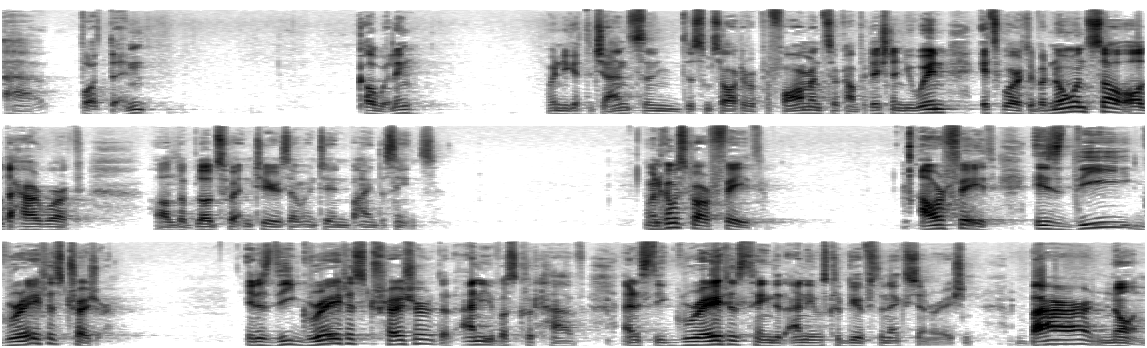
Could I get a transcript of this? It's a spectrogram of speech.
Uh, but then, God willing, when you get the chance and there's some sort of a performance or competition and you win, it's worth it. But no one saw all the hard work, all the blood, sweat, and tears that went in behind the scenes. And when it comes to our faith, our faith is the greatest treasure. It is the greatest treasure that any of us could have, and it's the greatest thing that any of us could give to the next generation, bar none.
